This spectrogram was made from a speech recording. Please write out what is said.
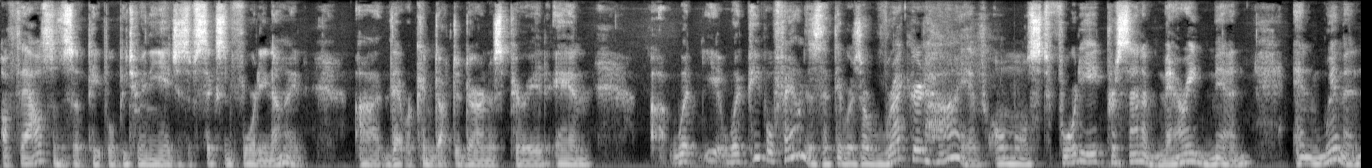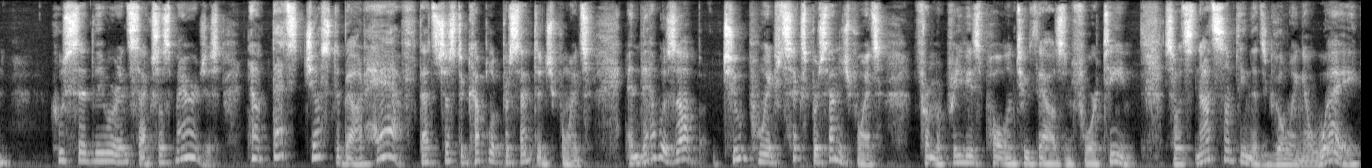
of thousands of people between the ages of six and forty nine uh, that were conducted during this period, and uh, what what people found is that there was a record high of almost 48% of married men and women who said they were in sexless marriages. Now that's just about half. That's just a couple of percentage points, and that was up 2.6 percentage points from a previous poll in 2014. So it's not something that's going away.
